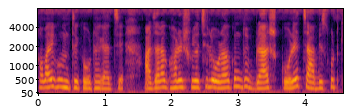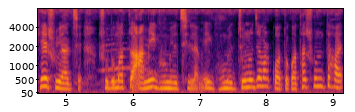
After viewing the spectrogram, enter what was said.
সবাই ঘুম থেকে উঠে গেছে। আর যারা ঘরে শুয়েছিল, ওরাও কিন্তু ব্রাশ করে চা, বিস্কুট খেয়ে শুয়ে আছে। শুধুমাত্র আমি ঘুমিয়েছিলাম। এই ঘুমের জন্য যে আমার কত কথা শুনতে হয়,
